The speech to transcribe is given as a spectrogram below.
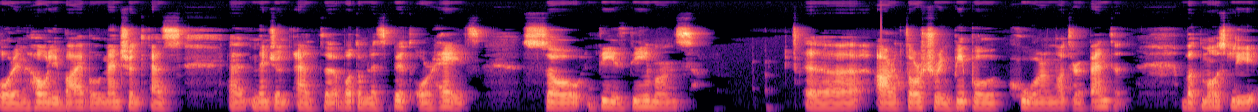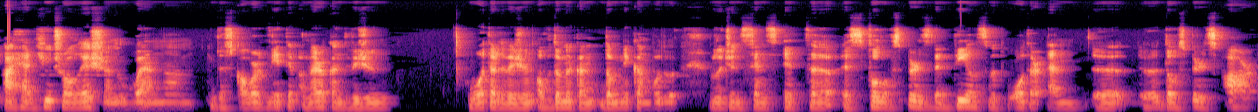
or in holy bible mentioned as uh, mentioned at the bottomless pit or hades. So these demons are torturing people who are not repentant but mostly I had huge relation when um, discovered Native American division, water division of Dominican Dominican Voodoo religion, since it uh, is full of spirits that deals with water, and uh, uh those spirits are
